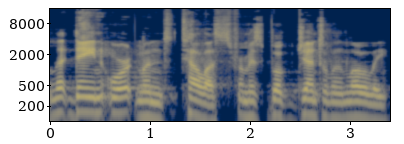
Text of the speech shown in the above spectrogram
let Dane Ortlund tell us from his book, Gentle and Lowly.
